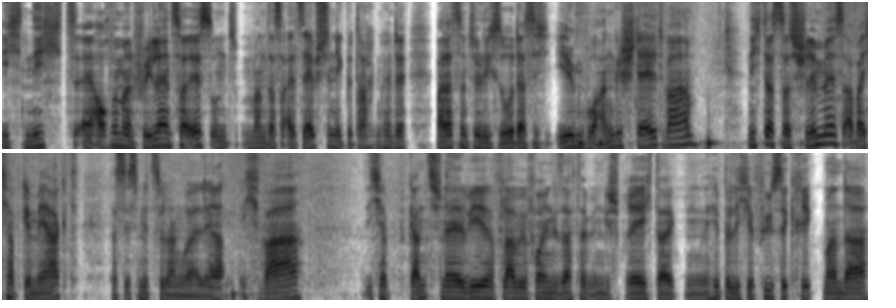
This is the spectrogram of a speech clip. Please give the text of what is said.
ich nicht, äh, auch wenn man Freelancer ist und man das als selbstständig betrachten könnte, war das natürlich so, dass ich irgendwo angestellt war. Nicht, dass das schlimm ist, aber ich habe gemerkt, das ist mir zu langweilig. Ja. Ich war, ich habe ganz schnell, wie Flavio vorhin gesagt hat im Gespräch, da hippelige Füße kriegt man da.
